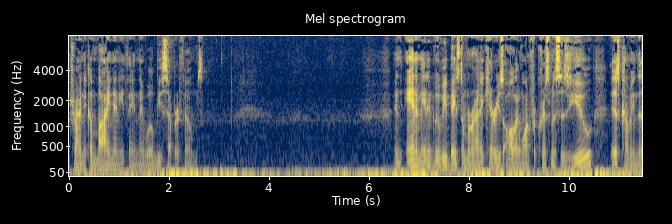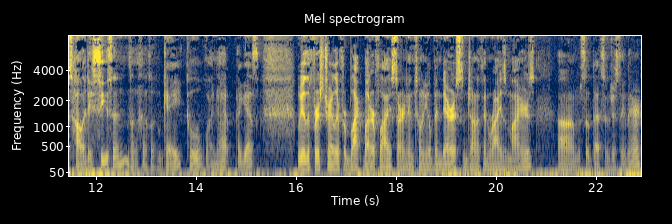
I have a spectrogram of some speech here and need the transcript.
trying to combine anything, they will be separate films. An animated movie based on Mariah Carey's All I Want for Christmas Is You is coming this holiday season. okay, cool. Why not? I guess. We have the first trailer for Black Butterfly starring Antonio Banderas and Jonathan Rhys Meyers. Um, so that's interesting there.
